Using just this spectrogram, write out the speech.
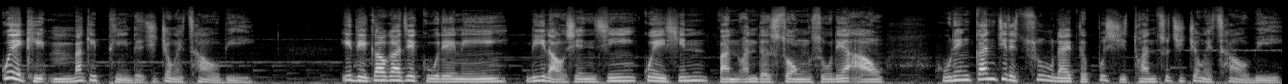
过去毋捌去闻着即种的臭味，一直到甲这旧历年李老先生过身办完的丧事了后。忽然间，这个厝内就不时传出这种的臭味。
